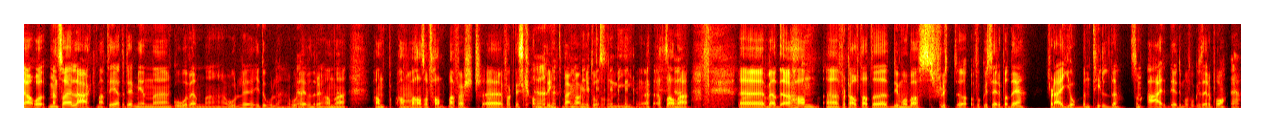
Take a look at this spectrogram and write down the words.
Ja, og, Men så har jeg lært meg til i ettertid. Min eh, gode venn eh, Ole Idole, Ole Ja. Evenrud, han, eh, han, han var han som fant meg først, faktisk. Han Ja. ringte meg en gang i 2009. han, eh, men han fortalte at du må bare slutte å fokusere på det. For det er jobben til det som er det du må fokusere på. Ja.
